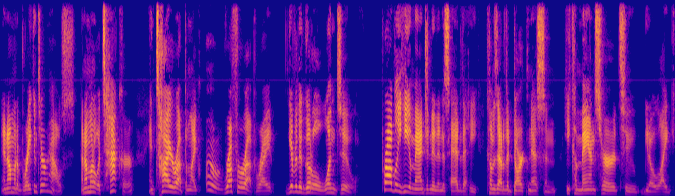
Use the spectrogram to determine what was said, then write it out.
and I'm going to break into her house and I'm going to attack her and tie her up and like rough her up, right? Give her the good old one two. Probably he imagined it in his head that he comes out of the darkness and he commands her to, you know, like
